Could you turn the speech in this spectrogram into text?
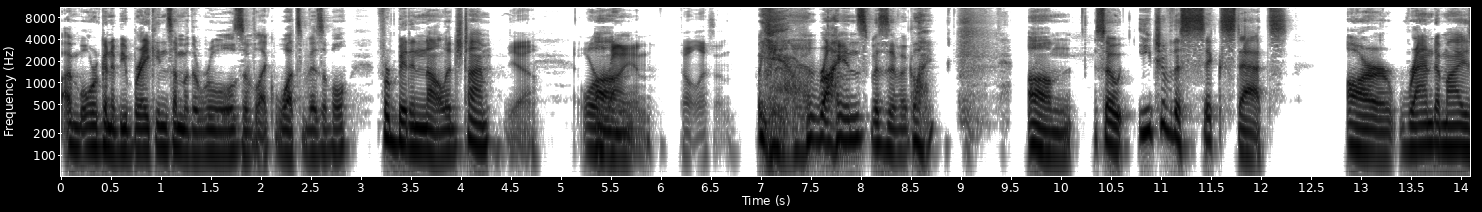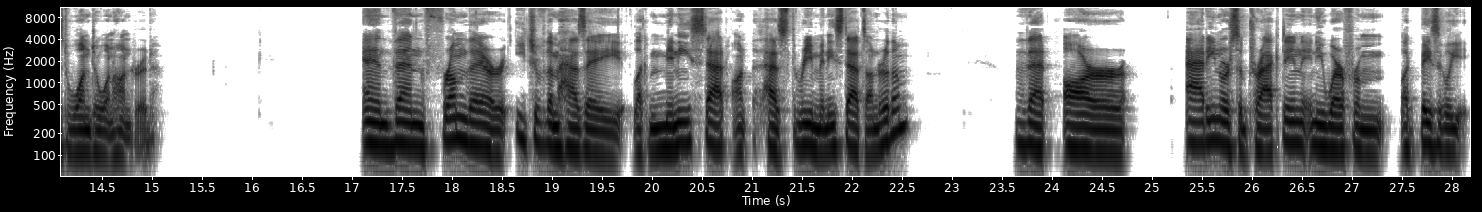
I'm, we're going to be breaking some of the rules of like what's visible. Forbidden knowledge time. Yeah, or Um, Ryan, don't listen. Yeah, Ryan specifically. Um, so each of the six stats are randomized 1 to 100. And then from there each of them has a like mini stat on has three mini stats under them that are adding or subtracting anywhere from like basically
